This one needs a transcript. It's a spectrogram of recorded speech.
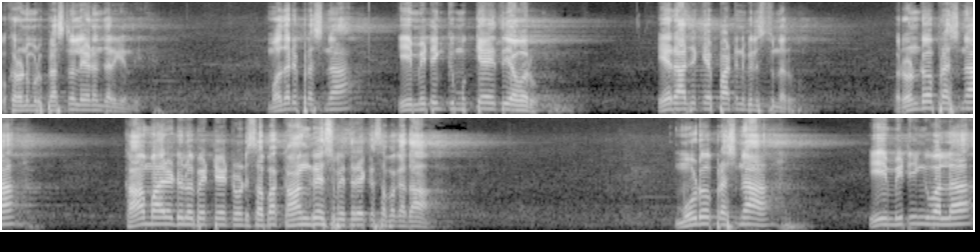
ఒక రెండు మూడు ప్రశ్నలు వేయడం జరిగింది. మొదటి ప్రశ్న ఈ మీటింగ్కి ముఖ్య అతిథి ఎవరు? ఏ రాజకీయ పార్టీని పిలుస్తున్నారు? రెండో ప్రశ్న కామారెడ్డిలో పెట్టేటువంటి సభ కాంగ్రెస్ వ్యతిరేక సభ కదా? మూడో ప్రశ్న ఈ మీటింగ్ వల్ల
